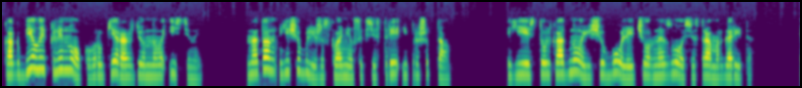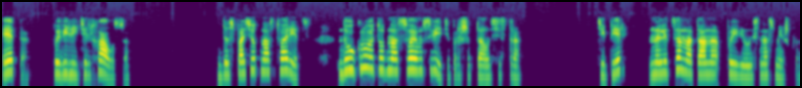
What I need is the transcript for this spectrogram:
как белый клинок в руке рожденного истиной. Натан еще ближе склонился к сестре и прошептал. «Есть только одно еще более черное зло, сестра Маргарита. Это повелитель хаоса». «Да спасет нас Творец, да укроет он нас в своем свете», — прошептала сестра. Теперь на лице Натана появилась насмешка.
